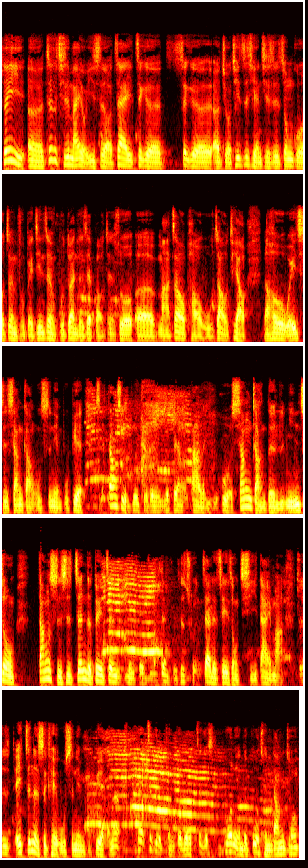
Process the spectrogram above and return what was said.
所以呃，这个其实蛮有意思哦，在这个这个呃九七之前，其实中国政府、北京政府不断的在保证说，呃，马照跑，舞照跳，然后维持香港五十年不变。其实当时我就觉得一个非常大的疑惑，香港的民众。当时是真的对政美国政府是存在的这种期待嘛？就是哎，真的是可以五十年不变。那在这个整个的这个十多年的过程当中，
